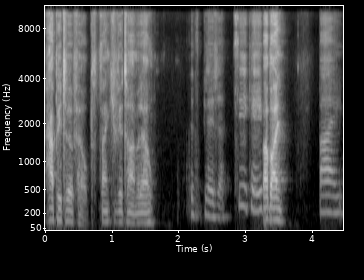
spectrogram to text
Happy to have helped. Thank you for your time, Adèle. It's a pleasure. See you, Keith. Bye-bye. Bye.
